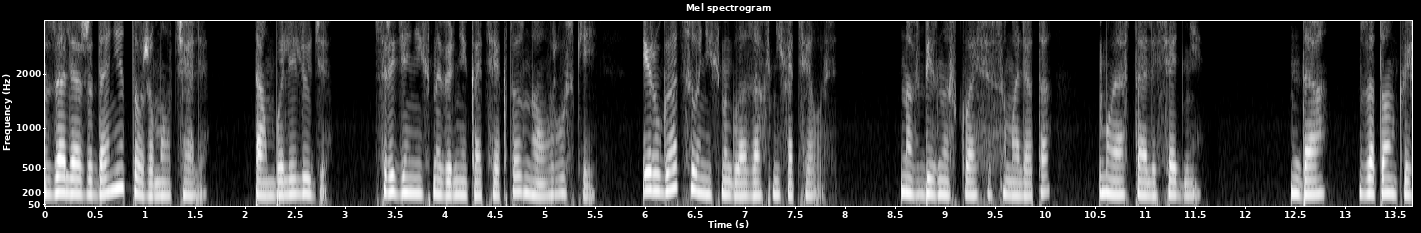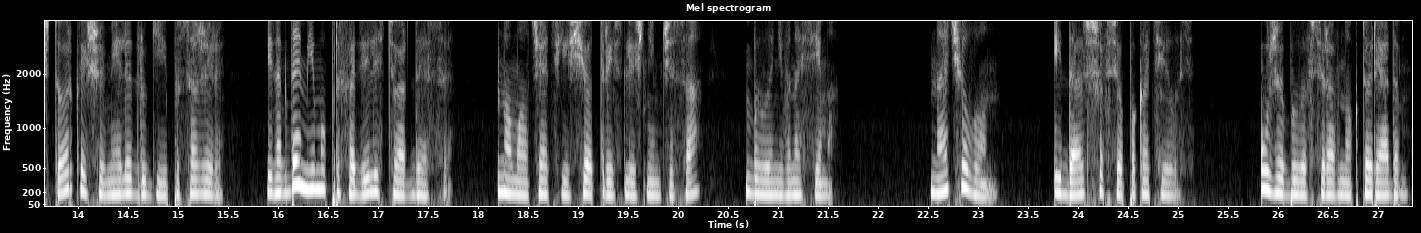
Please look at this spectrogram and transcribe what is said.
В зале ожидания тоже молчали. Там были люди. Среди них наверняка те, кто знал русский. И ругаться у них на глазах не хотелось. Но в бизнес-классе самолета мы остались одни. Да, за тонкой шторкой шумели другие пассажиры. Иногда мимо проходили стюардессы. Но молчать еще три с лишним часа было невыносимо. Начал он. И дальше все покатилось. Уже было все равно, кто рядом.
